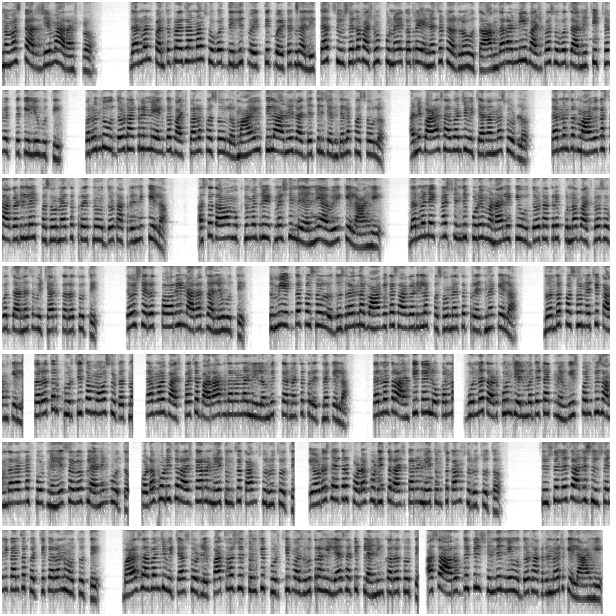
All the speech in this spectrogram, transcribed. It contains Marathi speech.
नमस्कार जे महाराष्ट्र. दरम्यान पंतप्रधानांसोबत दिल्लीत वैयक्तिक बैठक झाली. त्यात शिवसेना भाजप पुन्हा एकत्र येण्याचं ठरलं होतं. आमदारांनी भाजपासोबत जाण्याची इच्छा व्यक्त केली होती. परंतु उद्धव ठाकरेंनी एकदा भाजपाला फसवलं महायुतीला आणि राज्यातील जनतेला फसवलं आणि बाळासाहेबांच्या विचारांना सोडलं. त्यानंतर महाविकास आघाडीलाही फसवण्याचा प्रयत्न उद्धव ठाकरेंनी केला. असा दावा मुख्यमंत्री एकनाथ शिंदे यांनी यावेळी केला आहे. दरम्यान एकनाथ शिंदे पुढे म्हणाले की उद्धव ठाकरे पुन्हा भाजपासोबत जाण्याचा विचार करत होते. तेव्हा शरद पवारही नाराज झाले होते. तुम्ही एकदा फसवलं दुसऱ्यांदा महाविकास आघाडीला फसवण्याचा प्रयत्न केला. दोनदा फसवण्याचे काम केले. खरं तर खुर्चीचा मोह सुटत नाही त्यामुळे भाजपाच्या बारा आमदारांना निलंबित करण्याचा प्रयत्न केला. त्यानंतर आणखी काही लोकांना गुन्ह्यात अडकून जेलमध्ये टाकणे वीस पंचवीस आमदारांना फोडणे हे सगळं प्लॅनिंग होतं. फोडाफोडीचं राजकारण हे तुमचं काम सुरूच होते. एवढंच नाही तर फोडाफोडीचं राजकारण हे तुमचं काम सुरूच होतं. शिवसेनेचं आणि शिवसैनिकांचं खच्चीकरण होत होते. बाळासाहेबांचे विचार सोडले. पाच वर्ष तुमची खुर्ची मजबूत राहील यासाठी प्लॅनिंग करत होते. असा आरोप देखील शिंदेंनी उद्धव ठाकरेंवर केला आहे.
